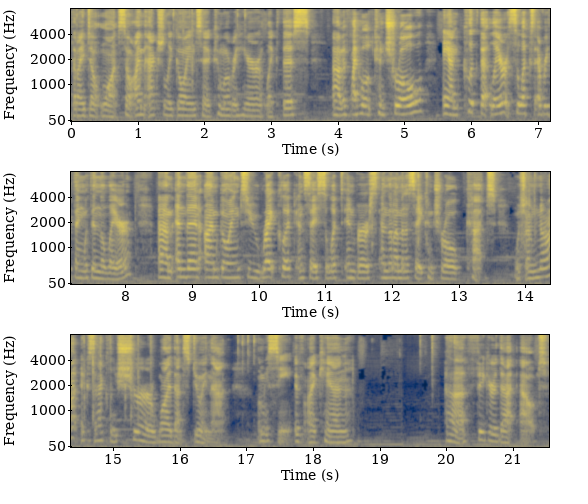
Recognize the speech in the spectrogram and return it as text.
that I don't want. So I'm actually going to come over here like this. Um, if I hold control and click that layer, it selects everything within the layer. Um, and then I'm going to right click and say select inverse, and then I'm going to say control cut which I'm not exactly sure why that's doing that. Let me see if I can uh, figure that out.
